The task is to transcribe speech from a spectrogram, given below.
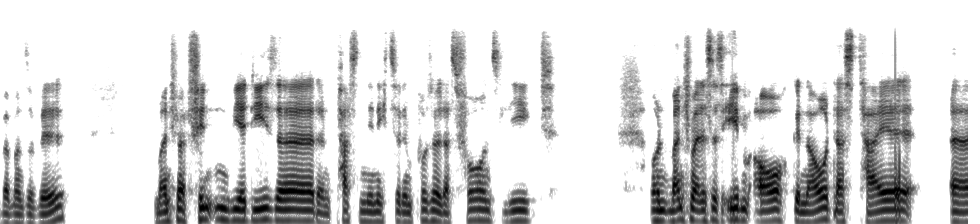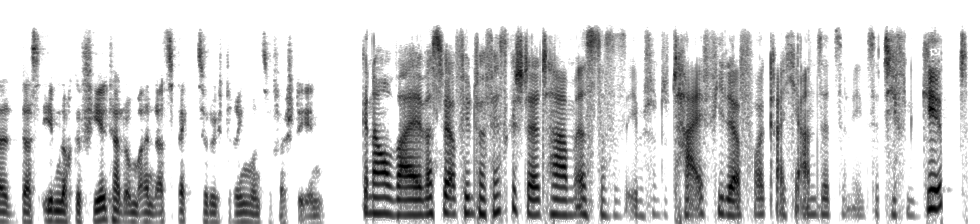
wenn man so will. Manchmal finden wir diese, dann passen die nicht zu dem Puzzle, das vor uns liegt. Und manchmal ist es eben auch genau das Teil, äh, das eben noch gefehlt hat, um einen Aspekt zu durchdringen und zu verstehen. Genau, weil was wir auf jeden Fall festgestellt haben, ist, dass es eben schon total viele erfolgreiche Ansätze und Initiativen gibt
